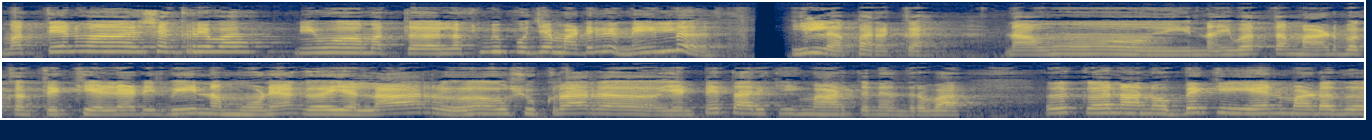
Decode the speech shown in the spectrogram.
ಮತ್ತೇನು ಶಂಕ್ರಿಯವ ನೀವು ಮತ್ತೆ ಲಕ್ಷ್ಮೀ ಪೂಜೆ ಮಾಡಿರೇನ ಇಲ್ಲ? ಇಲ್ಲ ಪರಕ್ಕ. ನಾವು ಇನ್ನು ಇವತ್ತ ಮಾಡ್ಬೇಕಂತ ಕೇಳಾಡಿದ್ವಿ ನಮ್ಮ ಓಣ್ಯಾಗ ಎಲ್ಲರೂ ಶುಕ್ರವಾರ ಎಂಟನೇ ತಾರೀಕಿಗೆ ಮಾಡ್ತೇನೆ ಅಂದ್ರವ ಅದಕ್ಕೆ ನಾನು ಒಬ್ಬಕ್ಕೆ ಏನು ಮಾಡೋದು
